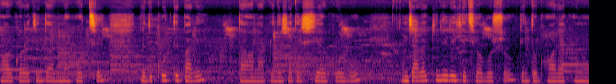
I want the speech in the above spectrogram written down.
ঘর করার চিন্তা ভাবনা হচ্ছে। যদি করতে পারি, তাহলে আপনাদের সাথে শেয়ার করব। জায়গা কিনে রেখেছি অবশ্য, কিন্তু ঘর এখনও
